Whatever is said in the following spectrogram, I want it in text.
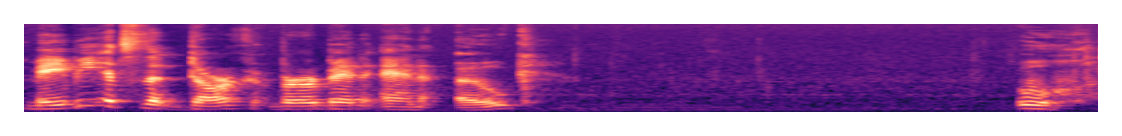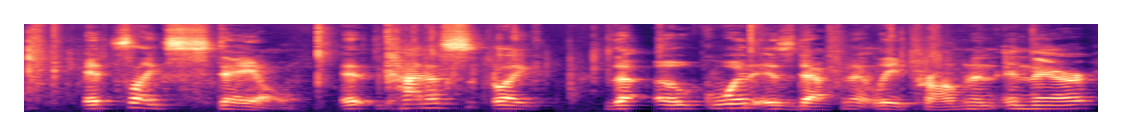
Maybe it's the dark bourbon and oak. Ooh, it's like stale. It kind of like the oak wood is definitely prominent in there,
